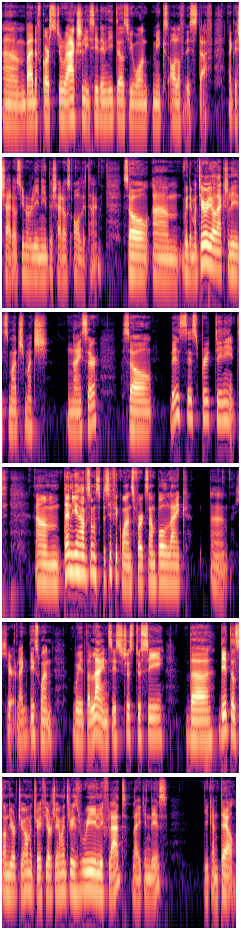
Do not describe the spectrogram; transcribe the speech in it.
Um, but of course, to actually see the details, you won't mix all of this stuff, like the shadows. You don't really need the shadows all the time. So um, with the material, actually, it's much, much nicer. So this is pretty neat. Um, then you have some specific ones, for example, like uh, here, like this one with the lines. It's just to see the details on your geometry. If your geometry is really flat, like in this, you can tell.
